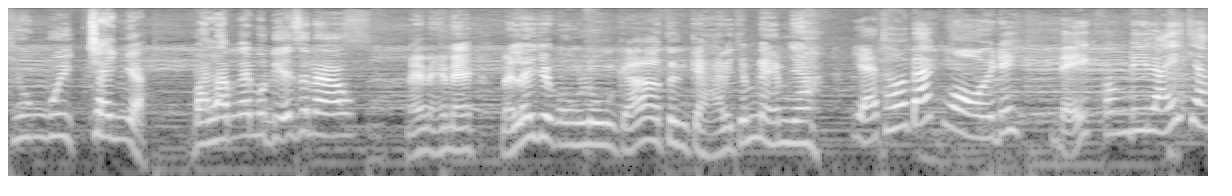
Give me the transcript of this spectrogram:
thiếu muối chanh à? Bà làm ngay một đĩa ra nào? Mẹ mẹ mẹ Mẹ lấy cho con luôn cả tương cà để chấm nem nha. Dạ thôi bác ngồi đi Để con đi lấy cho.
